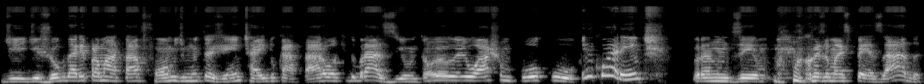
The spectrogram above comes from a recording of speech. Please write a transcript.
de, de jogo daria para matar a fome de muita gente aí do Catar ou aqui do Brasil. Então eu, eu acho um pouco incoerente, para não dizer uma coisa mais pesada,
